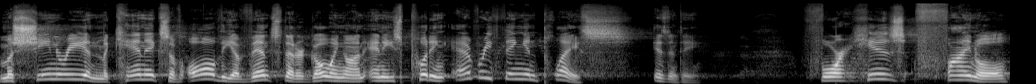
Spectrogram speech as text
machinery and mechanics of all the events that are going on, and he's putting everything in place, isn't he? For his final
